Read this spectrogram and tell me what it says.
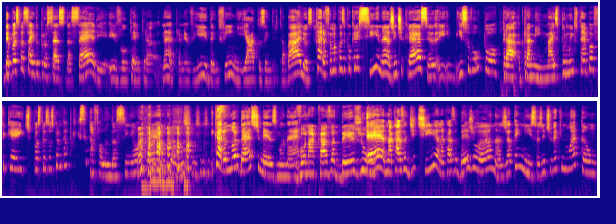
Depois que eu saí do processo da série e voltei pra, né, pra minha vida, enfim, e atos entre trabalhos, cara, foi uma coisa que eu cresci, né? A gente cresce e isso voltou pra, pra mim. Mas por muito tempo eu fiquei, tipo, as pessoas perguntavam por que, que você tá falando assim? Eu, é, então. e, cara, no Nordeste mesmo, né? Vou na casa de Ju. É, na casa de tia, na casa de Joana. Já tem isso. A gente vê que não é tão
